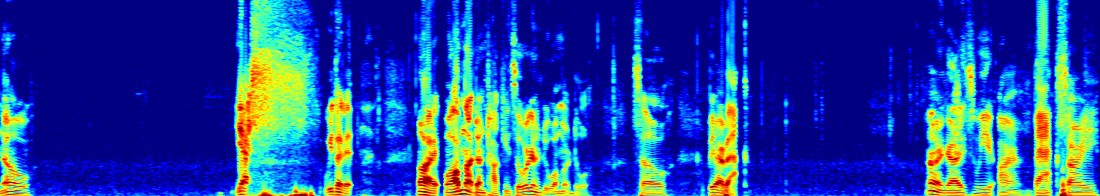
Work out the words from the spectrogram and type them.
no. Yes! We did it. Alright, well, I'm not done talking, so we're going to do one more duel. So, be right back. Alright guys, we are back. Sorry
